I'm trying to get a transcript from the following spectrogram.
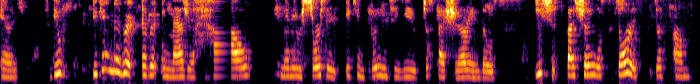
And you you can never ever imagine how many resources it can bring to you just by sharing those issue by sharing the stories. Just um,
